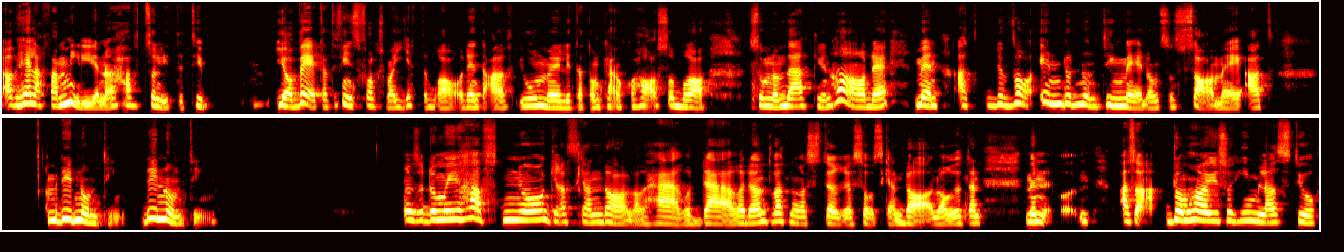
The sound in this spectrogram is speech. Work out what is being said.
av hela familjen har haft så lite typ jag vet att det finns folk som har jättebra och det är inte alls omöjligt att de kanske har så bra som de verkligen har det. Men att det var ändå någonting med dem som sa mig att men det är någonting, det är någonting. Alltså de har ju haft några skandaler här och där och det har inte varit några större så skandaler utan men alltså de har ju så himla stor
